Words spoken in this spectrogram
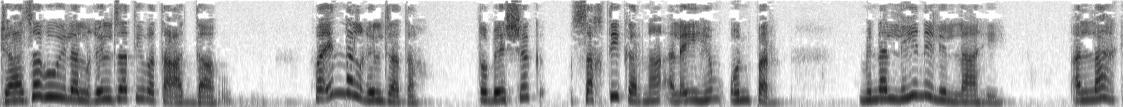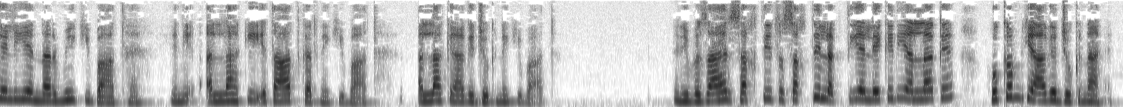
جازہ الى الغلزت و تعداہ فان الغلزت تو بے شک سختی کرنا علیہم ان پر۔ من اللین للہ، اللہ کے لیے نرمی کی بات ہے یعنی اللہ کی اطاعت کرنے کی بات ہے، اللہ کے آگے جھکنے کی بات ہے۔ یعنی بظاہر سختی تو سختی لگتی ہے، لیکن یہ اللہ کے حکم کے آگے جھکنا ہے۔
